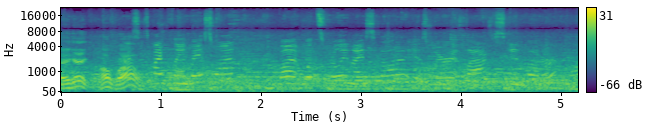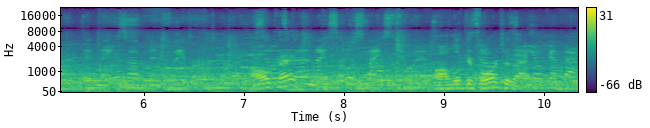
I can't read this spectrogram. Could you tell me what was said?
okay. Oh wow. This is my plant-based one, but what's really nice about it is where it lacks in butter, it makes up in flavor. So Okay. It's got a nice little spice to it. Oh, I'm looking So- forward to that. So you'll get that.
